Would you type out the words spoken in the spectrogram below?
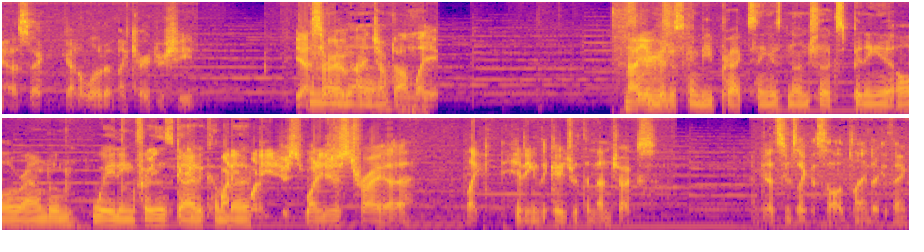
Yeah, so I got to load up my character sheet. Yeah, And sorry, then, I, I uh, jumped on late. No, so you're good. just gonna be practicing his nunchuck, spinning it all around him, waiting for this guy to come Why back. why don't you just why don't you just try uh like hitting the cage with the nunchucks? I mean, that seems like a solid plan, don't you think?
